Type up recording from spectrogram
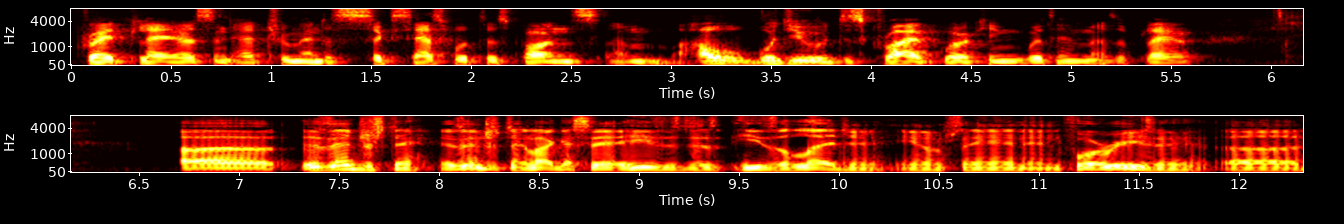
great players and had tremendous success with the Spartans. Um, how would you describe working with him as a player? Uh, it's interesting. It's interesting. Like I said, he's just he's a legend. You know what I'm saying, and for a reason. Uh,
